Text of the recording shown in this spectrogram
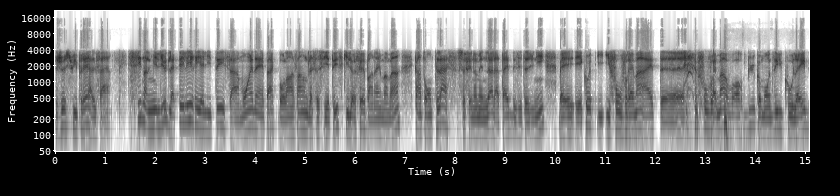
je suis prêt à le faire. Si dans le milieu de la télé-réalité, ça a moins d'impact pour l'ensemble de la société, ce qu'il a fait pendant un moment, quand on place ce phénomène-là à la tête des États-Unis, ben écoute, il faut vraiment être, euh, faut vraiment avoir bu, comme on dit, le Kool-Aid,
